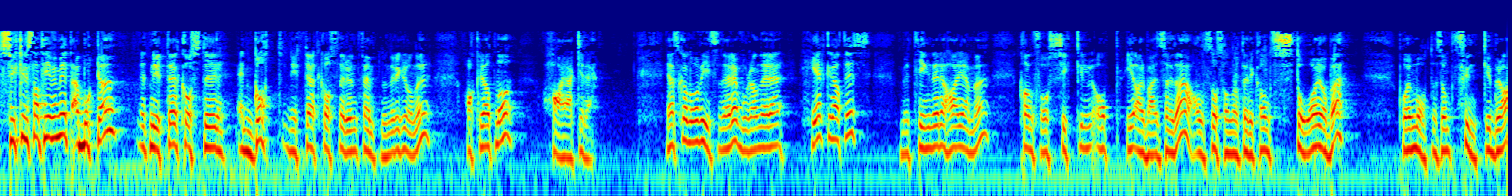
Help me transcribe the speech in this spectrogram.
Sykkelstativet mitt er borte. Et nytt et koster et godt nytt et koster rundt 1500 kroner. Akkurat nå har jeg ikke det. Jeg skal nå vise dere hvordan dere helt gratis, med ting dere har hjemme, kan få sykkelen opp i arbeidshøyde, altså sånn at dere kan stå og jobbe på en måte som funker bra,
